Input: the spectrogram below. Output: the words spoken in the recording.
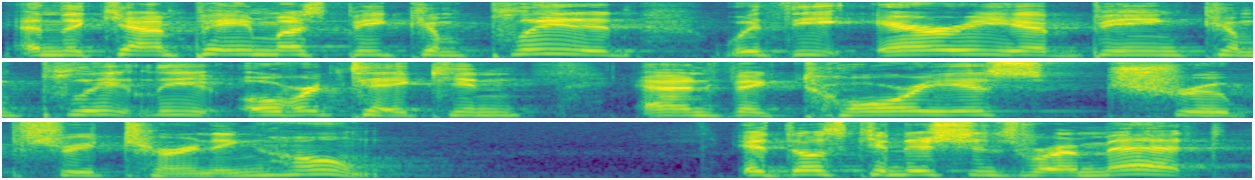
And the campaign must be completed with the area being completely overtaken and victorious troops returning home. If those conditions were met,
